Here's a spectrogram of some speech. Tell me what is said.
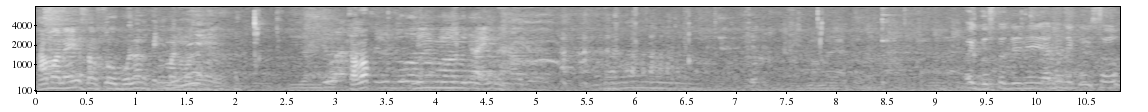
Tama na yun, isang subo lang, tikman mo na yun. Sarap. Ming-ming kain. Ay, gusto din ni, ano, ni Kuis, oh.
